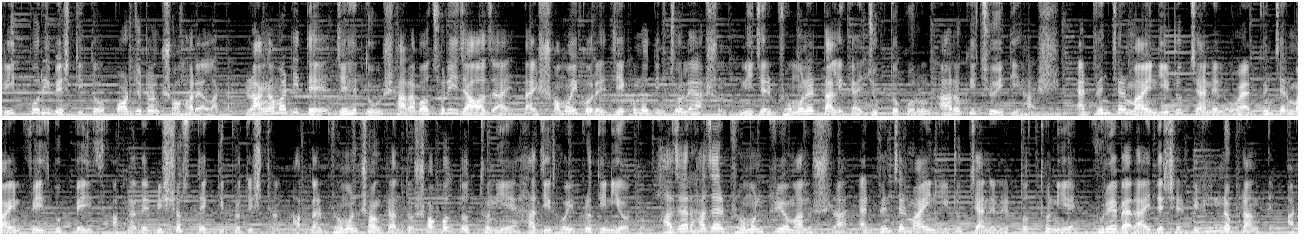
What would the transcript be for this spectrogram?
হৃদ পরিবেষ্টিত পর্যটন শহর এলাকা। রাঙামাটিতে যেহেতু সারা বছরই যাওয়া যায়, তাই সময় করে যে কোনো দিন চলে আসুন। নিজের ভ্রমণের তালিকায় যুক্ত করুন আরও কিছু ইতিহাস। অ্যাডভেঞ্চার মাইন্ড ইউটিউব চ্যানেল ও অ্যাডভেঞ্চার মাইন্ড ফেসবুক পেজ আপনাদের বিশ্বস্ত একটি প্রতিষ্ঠান। আপনার ভ্রমণ সংক্রান্ত সকল তথ্য নিয়ে হাজির হই প্রতিনিয়ত। হাজার হাজার ভ্রমণপ্রিয় মানুষরা অ্যাডভেঞ্চার মাইন্ড ইউটিউব চ্যানেলের তথ্য নিয়ে ঘুরে বেড়ায় দেশের বিভিন্ন প্রান্তে। আর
